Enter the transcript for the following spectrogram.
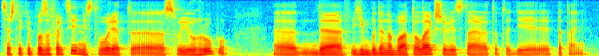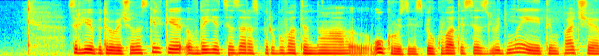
Все ж таки позафракційні створять е, свою групу, де їм буде набагато легше відставити тоді питання. Сергію Петровичу, наскільки вдається зараз перебувати на окрузі, спілкуватися з людьми і тим паче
